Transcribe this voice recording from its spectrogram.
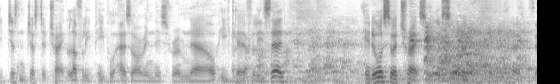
it doesn't just attract lovely people, as are in this room now, he carefully said. It also attracts all the sort of,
